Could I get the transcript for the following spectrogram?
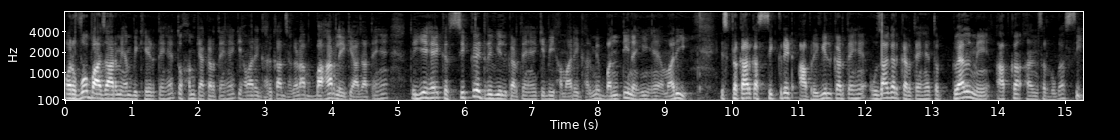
और वो बाज़ार में हम बिखेरते हैं तो हम क्या करते हैं कि हमारे घर का झगड़ा बाहर लेके आ जाते हैं। तो ये है एक सीक्रेट रिवील करते हैं कि भी हमारे घर में बनती नहीं है हमारी। इस प्रकार का सीक्रेट आप रिवील करते हैं, उजागर करते हैं तो ट्वेल्व में आपका आंसर होगा सी।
